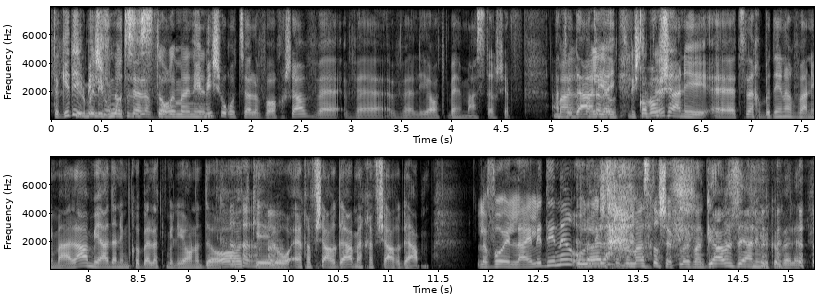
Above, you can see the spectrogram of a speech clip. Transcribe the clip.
תגידי, כאילו אם מישהו רוצה לבוא, עכשיו ולהיות במאסטר שף. את יודעת? כל פעם? שאני אה, אצלך ב dinner ואני מעלה, מיד אני מקבלת מיליון הודעות, כאילו, איך אפשר גם, איך אפשר גם. לבוא אליי ל dinner, או להשתתף. במאסטר שף, לא הבנתי. גם זה אני מקבלת.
